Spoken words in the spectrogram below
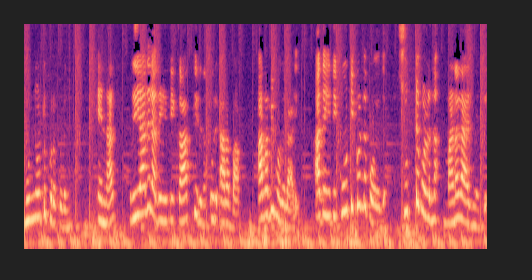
മുന്നോട്ട് പുറപ്പെടുന്നു. എന്നാൽ റിയാദിൽ അദ്ദേഹത്തെ കാത്തിരുന്ന ഒരു അറബാബ് അറബി മുതലാളി അദ്ദേഹത്തെ കൂട്ടിക്കൊണ്ടു പോയത് ചുട്ടുപൊള്ളുന്ന മണലാരണ്യത്തിൽ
